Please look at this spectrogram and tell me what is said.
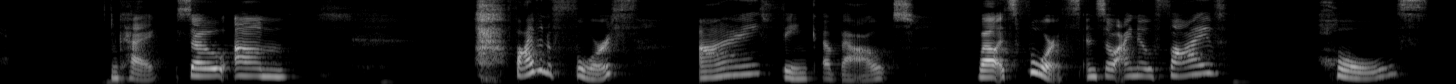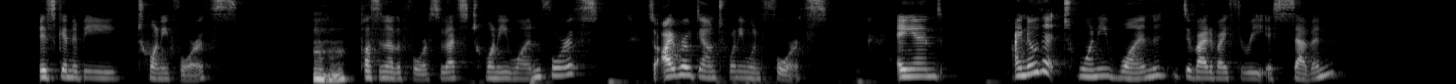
Okay. So, um, five and a fourth, I think about, well, it's fourths. And so I know five wholes is going to be 20 fourths mm-hmm. plus another fourth. So that's 21 fourths. So I wrote down 21 fourths. And I know that 21 divided by 3 is 7.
